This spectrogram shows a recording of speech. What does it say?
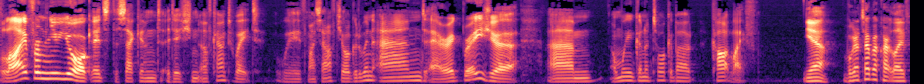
Live from New York, it's the second edition of Counterweight with myself, Joel Goodwin, and Eric Brazier. Um, and we're going to talk about cart life. Yeah, we're going to talk about Cart Life.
